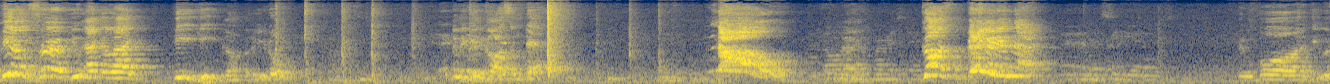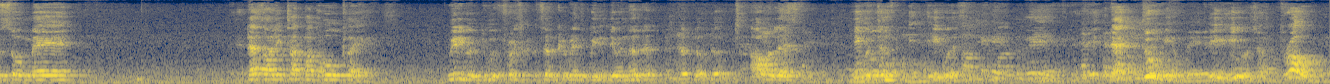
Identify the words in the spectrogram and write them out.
He don't serve you acting like he, he, God, you know. Let me give God some that. No! God's bigger than that. And boy, he was so mad. That's all he talked about the whole class. We didn't even do it first Corinthians. We didn't do another no, no, no, our lesson. He was just he was that threw him, man. He, he was just thrown.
